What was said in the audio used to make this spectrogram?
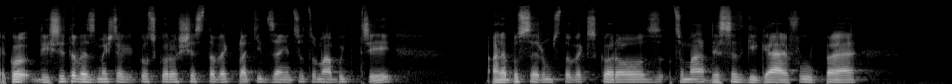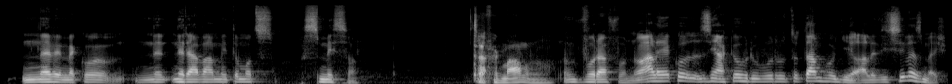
Jako, když si to vezmeš, tak jako skoro šestovek platit za něco, co má buď tři, anebo 700 skoro, co má 10 GB FUP, nevím, jako ne, nedává mi to moc smysl. To je fakt málo, no. Vodafone, no ale jako z nějakého důvodu to tam hodil, ale když si vezmeš,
